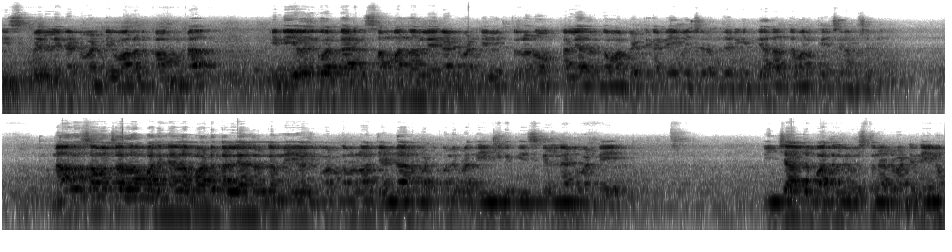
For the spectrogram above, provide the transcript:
తీసుకువెళ్ళినటువంటి వాళ్ళను కాకుండా ఈ నియోజకవర్గానికి సంబంధం లేనటువంటి వ్యక్తులను కళ్యాణదుర్గం అభ్యర్థిగా నియమించడం జరిగింది. అదంతా మనకు తెలిసిన అంశమే. నాలుగు సంవత్సరాల పది నెలల పాటు కళ్యాణదుర్గం నియోజకవర్గంలో జెండాను పట్టుకొని ప్రతి ఇంటికి తీసుకెళ్ళినటువంటి ఇన్ఛార్జ్ పాత్రలు నిర్వహిస్తున్నటువంటి నేను.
